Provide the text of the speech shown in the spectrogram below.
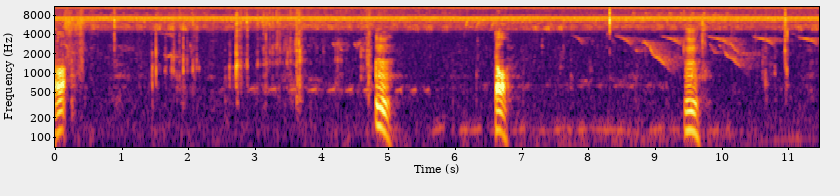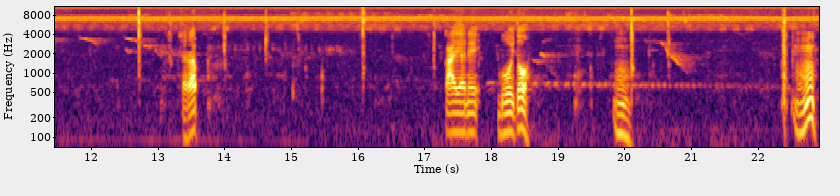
Oh. Mm. To. Mm. Sarap. Kaya ni buhay to. Mm. Mm.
